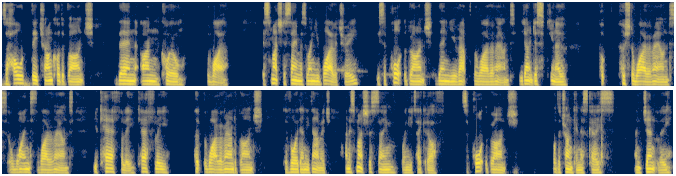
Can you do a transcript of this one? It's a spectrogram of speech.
So hold the trunk or the branch, then uncoil the wire. It's much the same as when you wire a tree. You support the branch, then you wrap the wire around. You don't just, you know, pu push the wire around or wind the wire around. You carefully, carefully put the wire around a branch to avoid any damage. And it's much the same when you take it off. Support the branch, or the trunk in this case, and gently,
